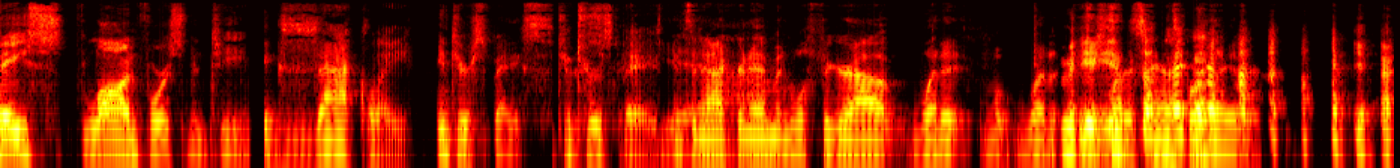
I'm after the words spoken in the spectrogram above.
space law enforcement team. Exactly. Interspace. Interspace. It's an acronym, and we'll figure out what it what, what it stands for later. yeah.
